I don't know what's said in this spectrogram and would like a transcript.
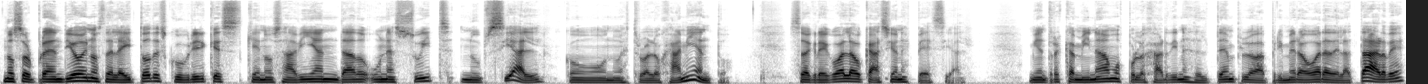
Nos sorprendió y nos deleitó descubrir que, nos habían dado una suite nupcial como nuestro alojamiento. Se agregó a la ocasión especial. Mientras caminábamos por los jardines del templo a primera hora de la tarde,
